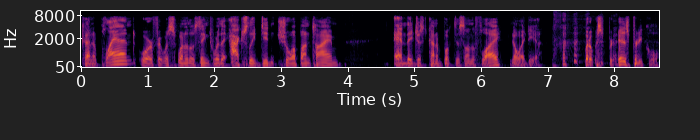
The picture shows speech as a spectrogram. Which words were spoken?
kind of planned or if it was one of those things where they actually didn't show up on time and they just kind of booked us on the fly. No idea, but it was it was pretty cool.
